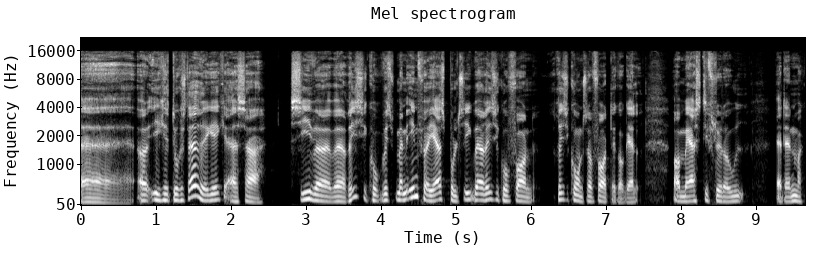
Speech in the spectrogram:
Øh, og I kan, du kan stadigvæk ikke altså, sige, hvad, hvad risiko, hvis man indfører jeres politik, hvad er risiko for, risikoen så for, at det går galt, og Mærsk de flytter ud af Danmark?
